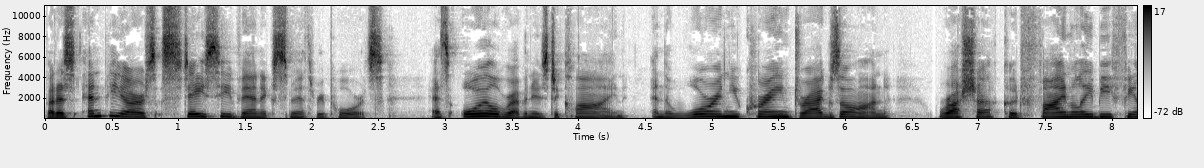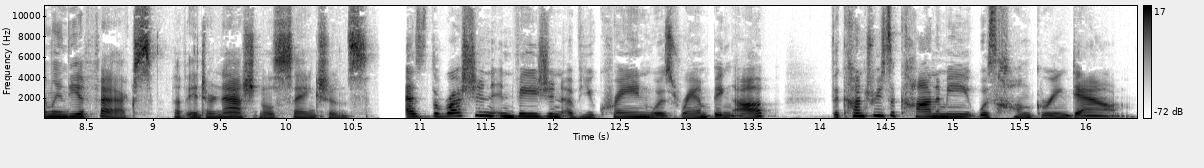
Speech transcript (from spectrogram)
But as NPR's Stacey Vanek Smith reports, as oil revenues decline and the war in Ukraine drags on, Russia could finally be feeling the effects of international sanctions. As the Russian invasion of Ukraine was ramping up, the country's economy was hunkering down.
